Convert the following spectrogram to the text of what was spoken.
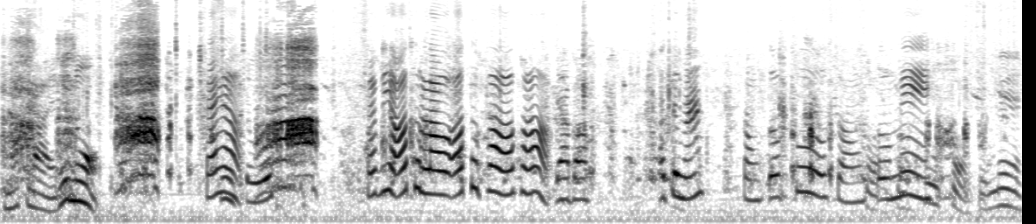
Mắt lại đây nổ cái hả? cái bây giờ ở thu lâu ở thu phở phở dạ bà. Ở từ má sống tu khu sống tu mê sống tu mê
